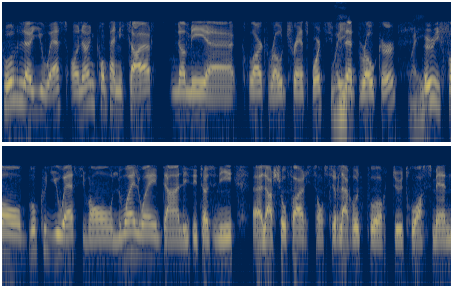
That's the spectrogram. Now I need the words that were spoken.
pour le US, on a une compagnie sœur nommé euh, Clark Road Transport. Si vous êtes broker, eux, ils font beaucoup de US. Ils vont loin, loin dans les États-Unis. Euh, leurs chauffeurs, ils sont sur la route pour deux, trois semaines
